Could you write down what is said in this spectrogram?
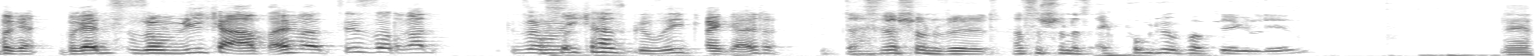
brenn- brennst du so Mika ab, einfach ziehst du dran. So du- Mikas Gesicht weg, Alter. Das wäre schon wild. Hast du schon das Eckpunktepapier gelesen? Nee.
